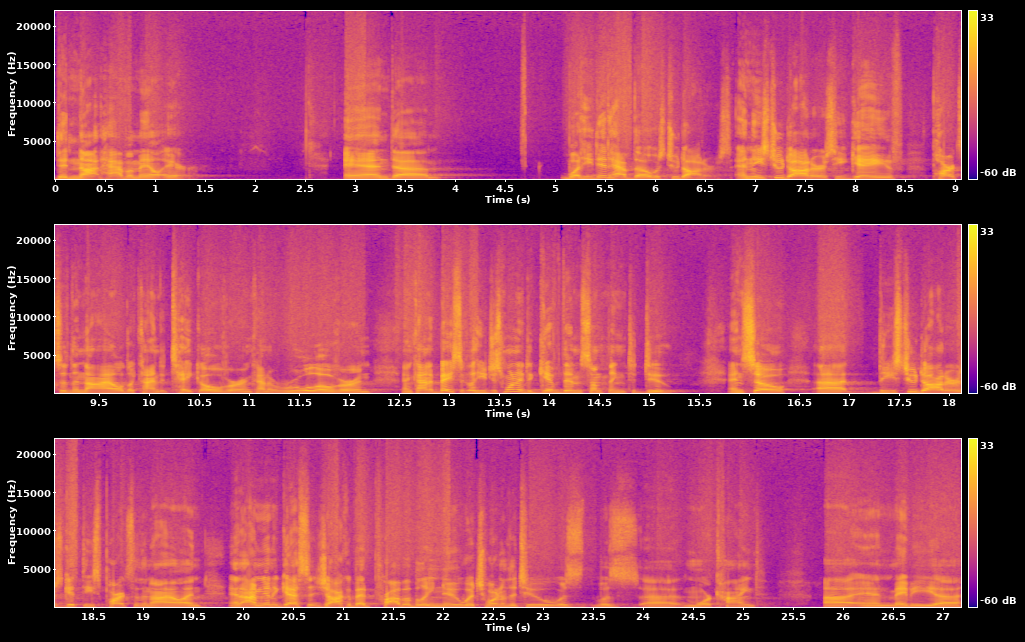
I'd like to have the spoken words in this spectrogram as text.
did not have a male heir. And um, what he did have, though, was two daughters. And these two daughters, he gave parts of the Nile to kind of take over and kind of rule over, and, and kind of basically, he just wanted to give them something to do. And so uh, these two daughters get these parts of the Nile, and, and I'm going to guess that Jochebed probably knew which one of the two was, was uh, more kind uh, and maybe uh,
